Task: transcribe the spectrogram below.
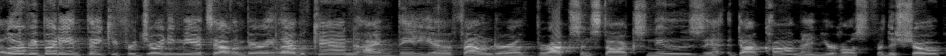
Hello, everybody, and thank you for joining me. It's Alan Barry Laboucan. I'm the uh, founder of RocksandStocksNews.com and your host for the show.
